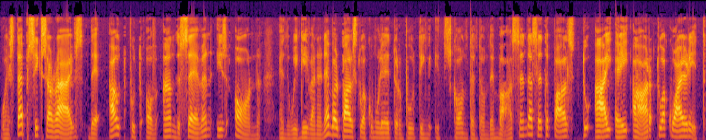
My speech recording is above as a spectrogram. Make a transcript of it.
When step 6 arrives, the output of AND7 is on, and we give an enable pulse to accumulator putting its content on the bus and a set pulse to IAR to acquire it.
